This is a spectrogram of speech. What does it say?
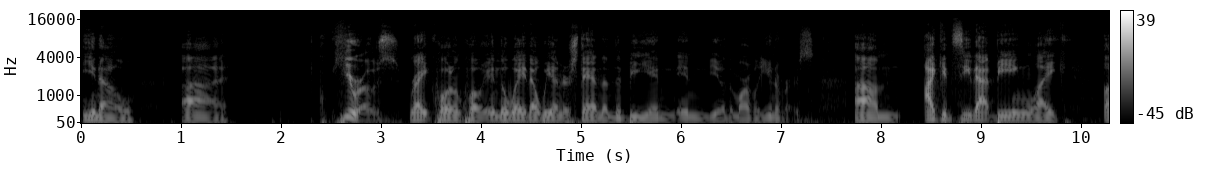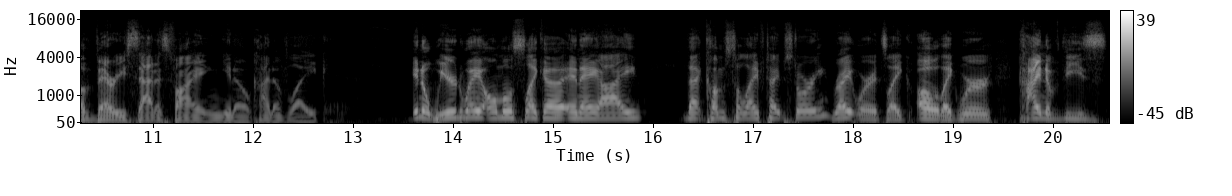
you know, uh, heroes, right, quote unquote, in the way that we understand them to be in in you know the Marvel universe. Um, I could see that being like a very satisfying, you know, kind of like in a weird way, almost like a an AI that comes to life type story, right? Where it's like, oh, like we're kind of these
